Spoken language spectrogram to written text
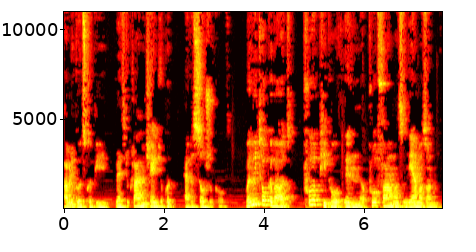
public goods could be related to climate change or could have a social goal. When we talk about poor people in or poor farmers in the Amazon,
